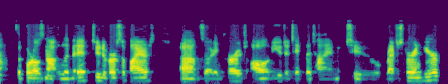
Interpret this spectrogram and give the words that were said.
Um, the portal is not limited to diversifiers, um, so I'd encourage all of you to take the time to register in here.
